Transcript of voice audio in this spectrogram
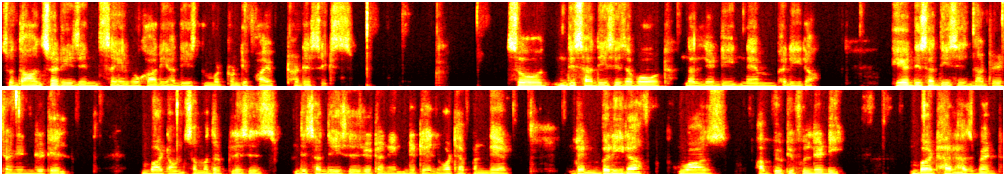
so the answer is in Sahih Bukhari Hadith number 2536. So this Hadith is about the lady named Barira. Here this Hadith is not written in detail, but on some other places this Hadith is written in detail. What happened there? That Barira was a beautiful lady, but her husband,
